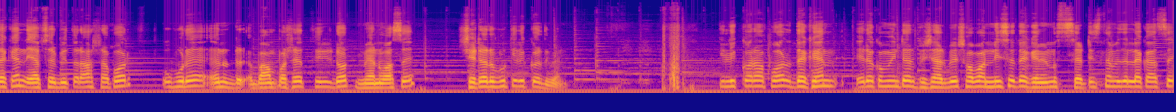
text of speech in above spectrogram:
দেখেন অ্যাপসের ভিতরে আসার পর উপরে বাম পাশে থ্রি ডট মেনু আছে, সেটার উপর ক্লিক করে দিবেন। ক্লিক করার পর দেখেন এরকম ইন্টারফেস আসবে, সবার নিচে দেখেন সেটিংস নামে যে লেখা আছে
